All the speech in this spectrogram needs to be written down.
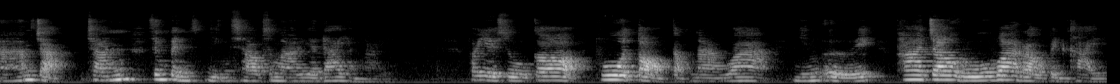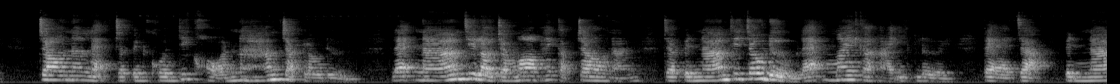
น้ำจากฉันซึ่งเป็นหญิงชาวสมาเรียได้อย่างไร พระเยซูก็พูดตอบกับนางว่า หญิงเอ๋ย ถ้าเจ้ารู้ว่าเราเป็นใคร เจ้านั่นแหละจะเป็นคนที่ขอน้ำจากเราดื่ม และน้ำที่เราจะมอบให้กับเจ้านั้น จะเป็นน้ำที่เจ้าดื่มและไม่กระหายอีกเลย แต่จะเป็นน้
